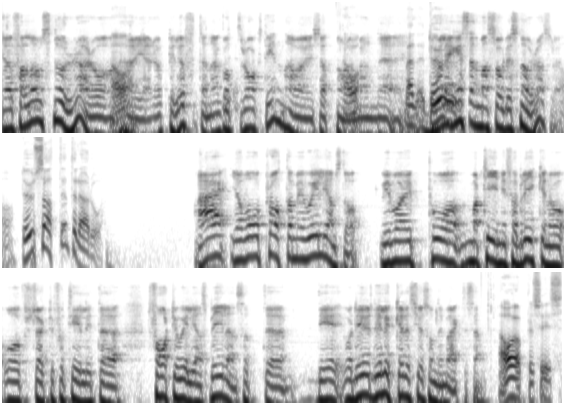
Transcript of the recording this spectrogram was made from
I alla fall de snurrar och ja. härjar upp i luften. Det har gått rakt in har jag ju sett några. Ja. Men, eh, men du... det var länge sedan man såg det snurra sådär. Ja. Du satt inte där då? Nej, jag var och pratade med Williams då. Vi var ju på Martini-fabriken och, och försökte få till lite fart i Williams-bilen. Så att, eh, det, och det, det, lyckades ju som ni märkte sen. Ja, precis.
